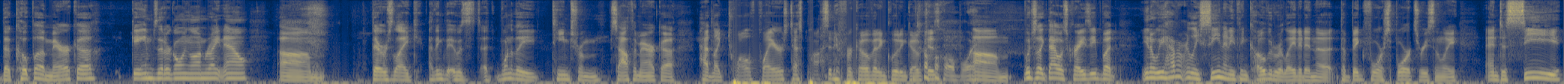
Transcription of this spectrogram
the Copa America games that are going on right now. Um, there was like I think it was uh, one of the teams from South America had like 12 players test positive for COVID, including coaches. Oh, boy. Um, which like that was crazy, but you know we haven't really seen anything COVID related in the the big four sports recently, and to see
